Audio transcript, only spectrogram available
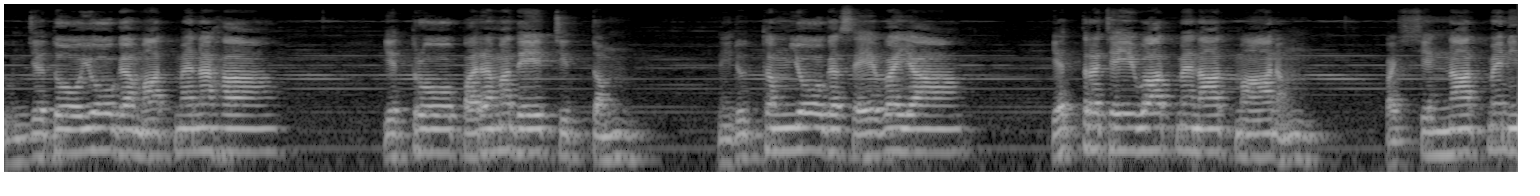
युञ्जतो योगमात्मनः। यत्रो परमदे चित्तं निरुद्धं योगसेवया। यत्र चैवात्मनात्मानं पश्यन्नात्मनि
